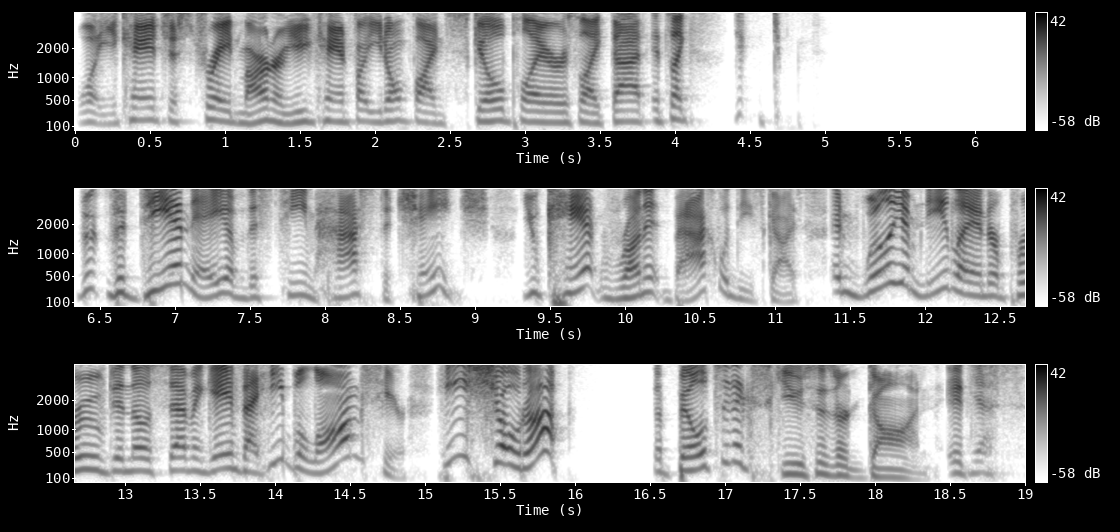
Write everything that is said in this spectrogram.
"Well, you can't just trade Marner. You can't find. You don't find skill players like that." It's like the the DNA of this team has to change. You can't run it back with these guys. And William Nylander proved in those seven games that he belongs here. He showed up. The built-in excuses are gone. It's Yes.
